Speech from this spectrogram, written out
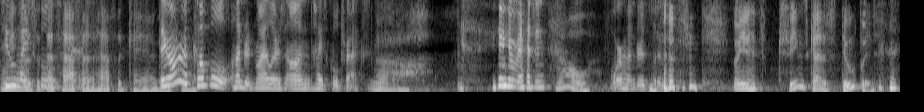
I two mean, high those- school. that's half a half a K. I There guess, are a couple hundred milers on high school tracks. Ugh, Can you imagine no. 400 loops? I mean, it seems kind of stupid.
